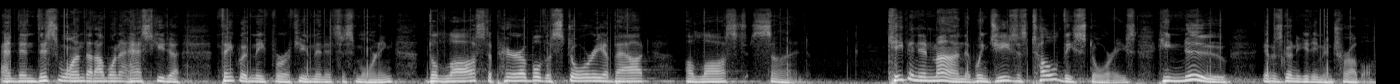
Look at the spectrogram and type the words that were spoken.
and then this one that I want to ask you to think with me for a few minutes this morning the lost, the parable, the story about a lost son. Keeping in mind that when Jesus told these stories, he knew it was going to get him in trouble.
